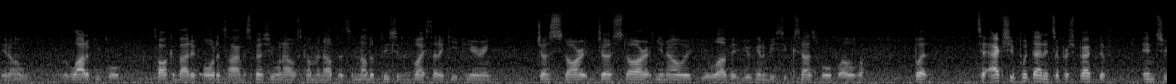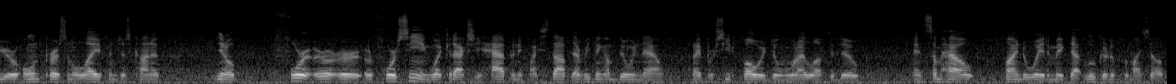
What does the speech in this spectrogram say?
You know, a lot of people talk about it all the time, especially when I was coming up. That's another piece of advice that I keep hearing. Just start, just start. You know, if you love it, you're going to be successful, blah, blah, blah. But to actually put that into perspective into your own personal life and just kind of, you know, for or, or, or foreseeing what could actually happen if I stopped everything I'm doing now and I proceed forward doing what I love to do and somehow find a way to make that lucrative for myself,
